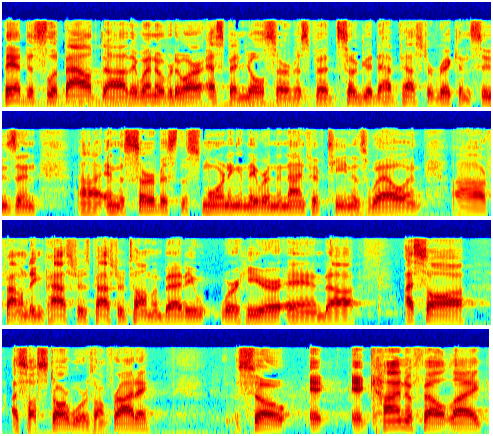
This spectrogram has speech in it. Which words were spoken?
they had to slip out. Uh, they went over to our Espanol service, but so good to have Pastor Rick and Susan uh, in the service this morning, and they were in the 915 as well. And uh, our founding pastors, Pastor Tom and Betty, were here, and uh, I saw I saw Star Wars on Friday, so it it kind of felt like.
